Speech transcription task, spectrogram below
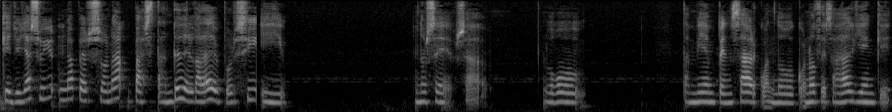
que yo ya soy una persona bastante delgada de por sí y no sé, o sea, luego también pensar cuando conoces a alguien que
